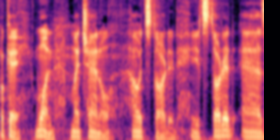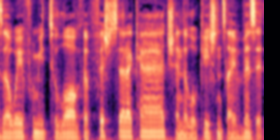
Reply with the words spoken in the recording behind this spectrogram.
Okay, one, my channel, how it started. It started as a way for me to log the fish that I catch and the locations I visit.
